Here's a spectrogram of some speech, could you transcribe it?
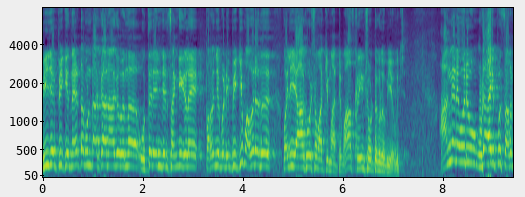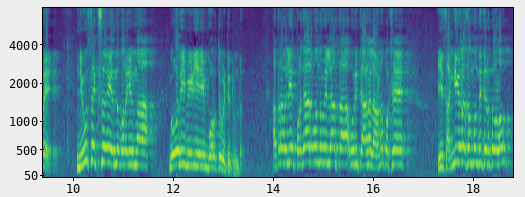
ബി ജെ പിക്ക് നേട്ടമുണ്ടാക്കാനാകുമെന്ന് ഉത്തരേന്ത്യൻ സംഘികളെ പറഞ്ഞു പഠിപ്പിക്കും അവരത് വലിയ ആഘോഷമാക്കി മാറ്റും. ആ സ്ക്രീൻഷോട്ടുകൾ ഉപയോഗിച്ച്. അങ്ങനെ ഒരു ഉടായ്പ് സർവേ ന്യൂസ് എക്സ് എന്ന് പറയുന്ന ഗോദി മീഡിയയും പുറത്തു വിട്ടിട്ടുണ്ട്. അത്ര വലിയ പ്രചാരമൊന്നുമില്ലാത്ത ഒരു ചാനലാണ്. പക്ഷേ ഈ സംഘികളെ സംബന്ധിച്ചിടത്തോളം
